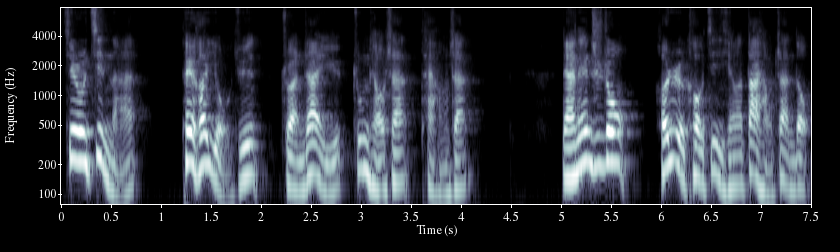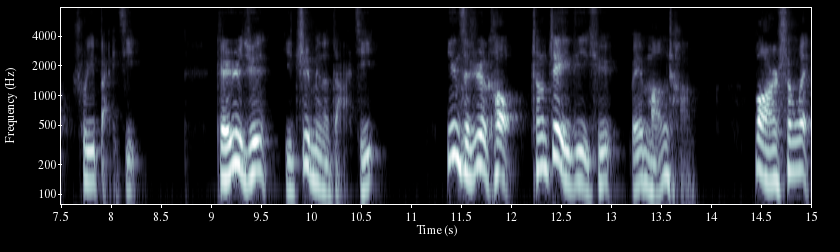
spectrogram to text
进入晋南。配合友军转战于中条山、太行山，两年之中和日寇进行了大小战斗数以百计，给日军以致命的打击，因此日寇称这一地区为盲场，望而生畏。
